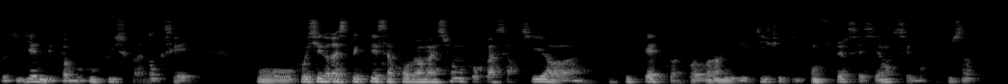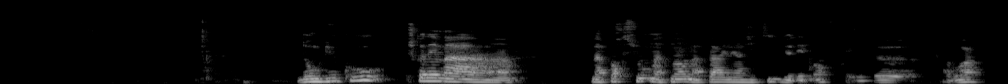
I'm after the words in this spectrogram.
quotidienne, mais pas beaucoup plus. Donc c'est faut, essayer de respecter sa programmation, faut pas sortir un coup de tête, il faut avoir un objectif et puis construire ses séances, c'est beaucoup plus simple. Donc du coup, je connais ma, ma portion maintenant, ma part énergétique de dépenses que je peux avoir.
